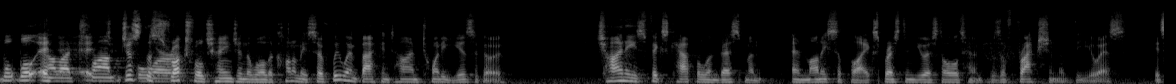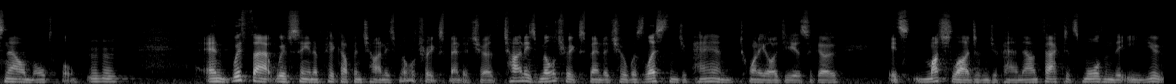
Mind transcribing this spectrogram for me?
Well, well and, uh, just or... the structural change in the world economy. So, if we went back in time 20 years ago, Chinese fixed capital investment and money supply expressed in US dollar terms was a fraction of the US. It's now a multiple. Mm-hmm. And with that, we've seen a pickup in Chinese military expenditure. The Chinese military expenditure was less than Japan 20 odd years ago. It's much larger than Japan now. In fact, it's more than the EU.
